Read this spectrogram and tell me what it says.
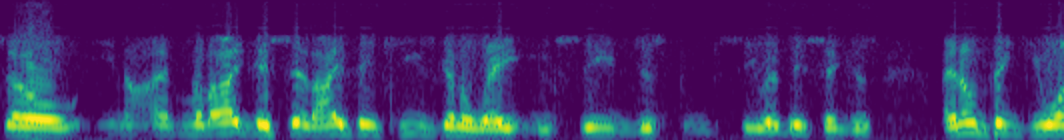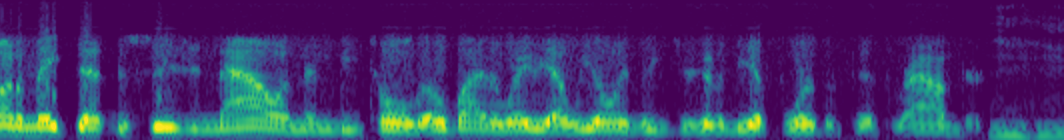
So you know, but like I said, I think he's going to wait and see just see what they say because I don't think you want to make that decision now and then be told, oh, by the way, yeah, we only think you're going to be a fourth or fifth rounder. Mm-hmm.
